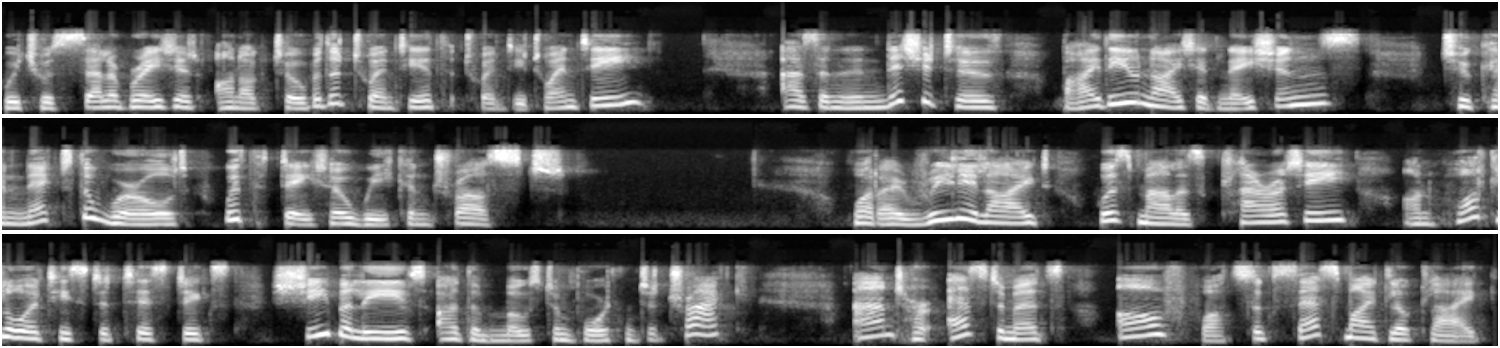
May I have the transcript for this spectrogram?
which was celebrated on October the 20th, 2020, as an initiative by the United Nations to connect the world with data we can trust. What I really liked was Mala's clarity on what loyalty statistics she believes are the most important to track and her estimates of what success might look like.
